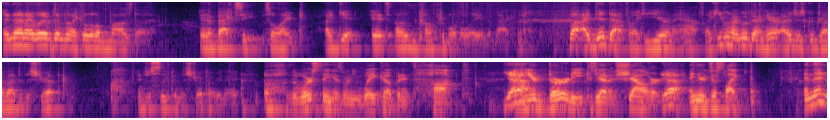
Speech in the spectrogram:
and then I lived in like a little Mazda, in a back seat. So like I get it's uncomfortable to lay in the back of that. But I did that for like a year and a half. Like even when I moved down here, I would just go drive out to the strip, and just sleep in the strip every night. Oh, the worst thing is when you wake up and it's hot. Yeah. And you're dirty because you haven't showered. Yeah. And you're just like, and then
